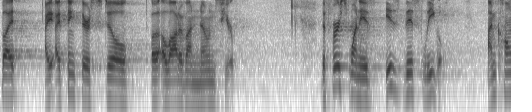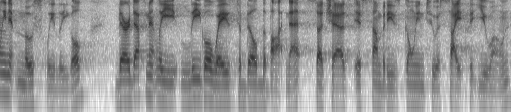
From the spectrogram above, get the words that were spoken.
but I, I think there's still a, a lot of unknowns here. The first one is, is this legal? I'm calling it mostly legal. There are definitely legal ways to build the botnet, such as if somebody's going to a site that you own.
